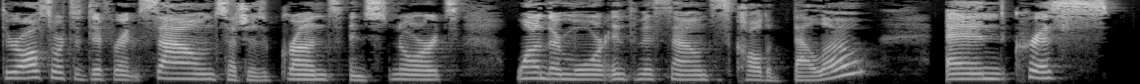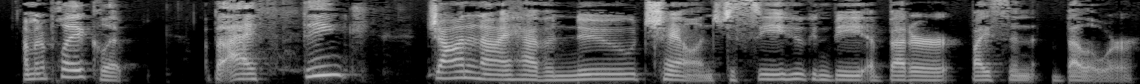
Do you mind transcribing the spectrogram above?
through all sorts of different sounds, such as grunts and snorts. One of their more infamous sounds is called a bellow. And Chris, I'm going to play a clip, but I think John and I have a new challenge to see who can be a better bison bellower.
